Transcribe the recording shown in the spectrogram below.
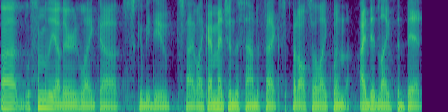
uh, some of the other like uh, Scooby Doo style, like I mentioned the sound effects, but also like when I did like the bit,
